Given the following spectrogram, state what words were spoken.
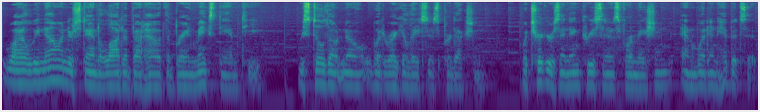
While we now understand a lot about how the brain makes DMT, we still don't know what regulates its production, what triggers an increase in its formation, and what inhibits it.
